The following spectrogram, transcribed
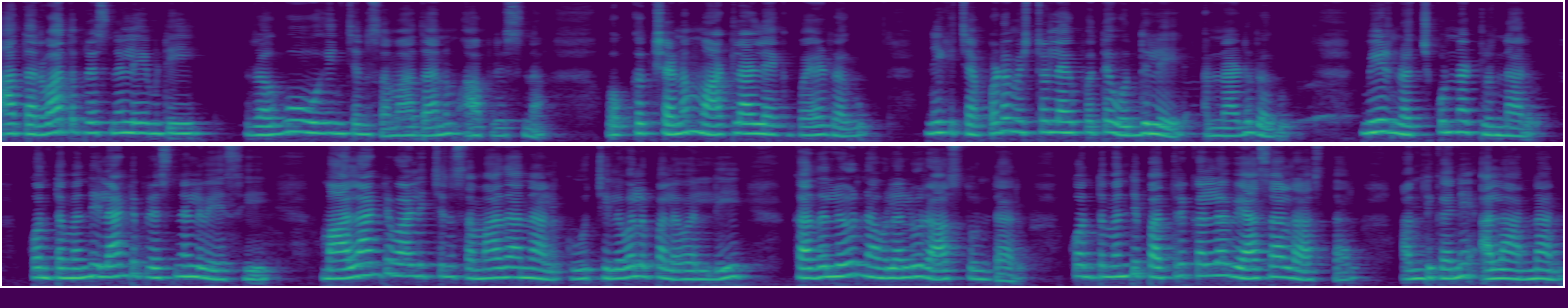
ఆ తర్వాత ప్రశ్నలేమిటి? రఘు ఊహించిన సమాధానం ఆ ప్రశ్న. ఒక్క క్షణం మాట్లాడలేకపోయాడు రఘు. నీకు చెప్పడం ఇష్టం లేకపోతే వద్దులే అన్నాడు రఘు. మీరు నచ్చుకున్నట్లున్నారు. కొంతమంది ఇలాంటి ప్రశ్నలు వేసి మాలాంటి వాళ్ళు ఇచ్చిన సమాధానాలకు చిలువలు పలవల్లి కథలు నవలలు రాస్తుంటారు. కొంతమంది పత్రికల్లో వ్యాసాలు రాస్తారు. అందుకని అలా అన్నాను.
